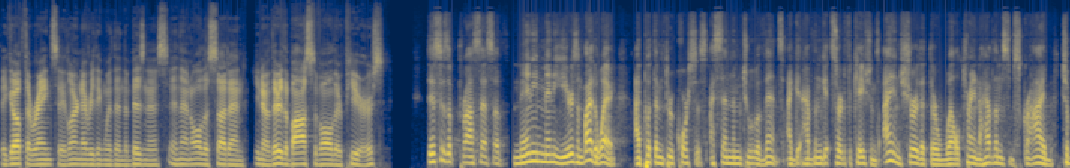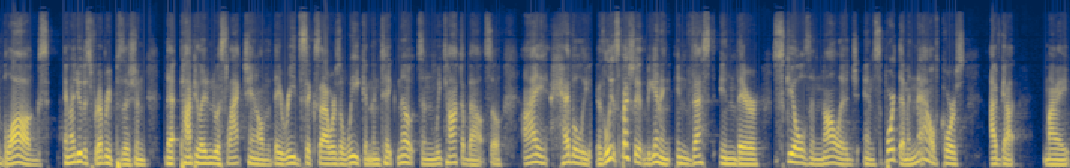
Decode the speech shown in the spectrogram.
they go up the ranks, they learn everything within the business, and then all of a sudden, you know, they're the boss of all their peers. This is a process of many, many years. And by the way, I put them through courses. I send them to events. I get, have them get certifications. I ensure that they're well trained. I have them subscribe to blogs. And I do this for every position that populate into a Slack channel that they read six hours a week and then take notes and we talk about. So I heavily, especially at the beginning, invest in their skills and knowledge and support them. And now, of course, I've got my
